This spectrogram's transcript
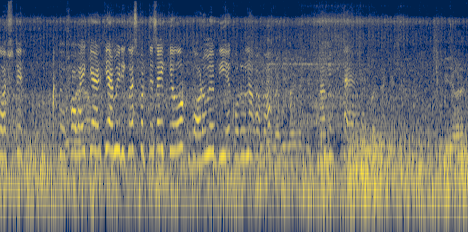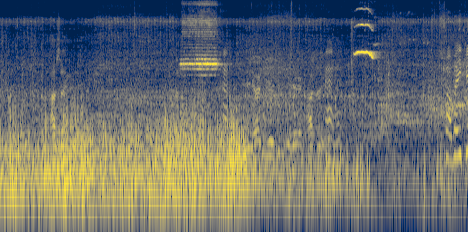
কষ্টের তো সবাইকে আর কি আমি রিকোয়েস্ট করতে চাই কেউ গরমে বিয়ে করো না বাবা। আমি হ্যাঁ। ঘাস হয়ে গেছে সবাইকে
